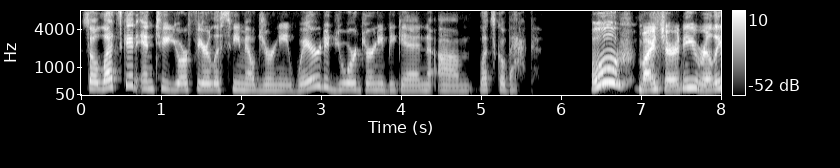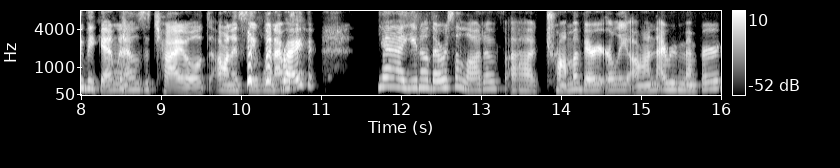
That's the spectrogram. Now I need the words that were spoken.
so let's get into your fearless female journey where did your journey begin um let's go back Oh, my journey really began when I was a child. Honestly, when I was right? Yeah, you know, there was a lot of uh, trauma very early on. I remember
